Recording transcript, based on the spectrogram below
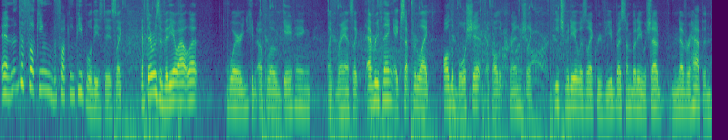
And the fucking the fucking people these days, like if there was a video outlet where you can upload gaming, like rants, like everything except for like all the bullshit, like all the cringe, like each video was like reviewed by somebody, which that would never happen,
